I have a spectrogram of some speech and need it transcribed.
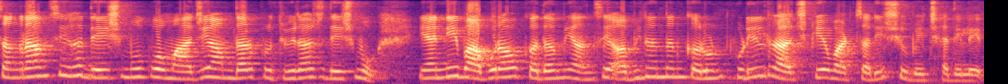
संग्रामसिंह देशमुख व माजी आमदार पृथ्वीराज देशमुख यांनी बाबूराव कदम यांचे अभिनंदन करून पुढील राजकीय वाटचालीस शुभेच्छा दिलेत.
